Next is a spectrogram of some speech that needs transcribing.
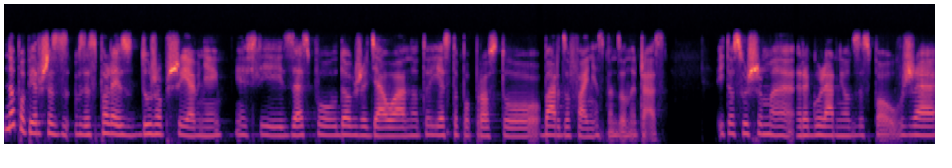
No po pierwsze w zespole jest dużo przyjemniej. Jeśli zespół dobrze działa, no to jest to po prostu bardzo fajnie spędzony czas. I to słyszymy regularnie od zespołów, że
